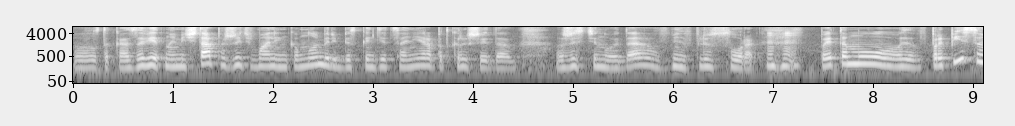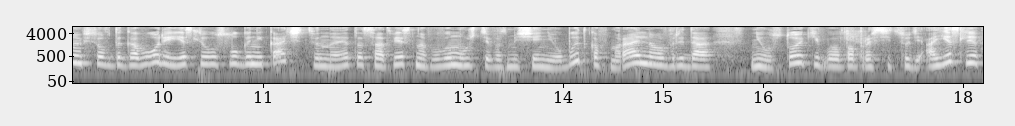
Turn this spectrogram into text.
э, такая заветная мечта пожить в маленьком номере без кондиционера под крышей, да, жестяной, да, в, плюс 40. Угу. Поэтому э, прописываем все в договоре. Если услуга некачественная, это, соответственно, вы можете возмещение убытков, морального вреда, неустойки попросить судьи. А если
